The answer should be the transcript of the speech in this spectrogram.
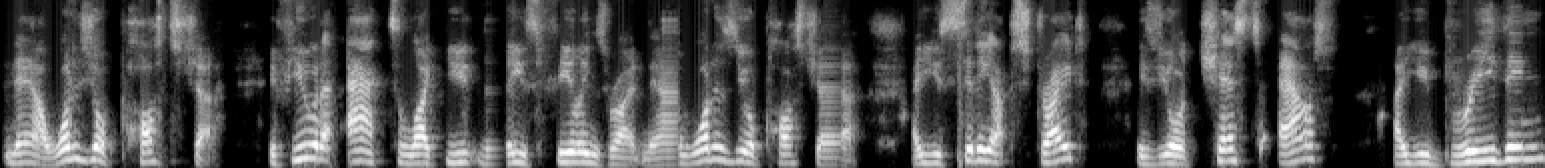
now? What is your posture? If you were to act like you, these feelings right now, what is your posture? Are you sitting up straight? Is your chest out? Are you breathing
